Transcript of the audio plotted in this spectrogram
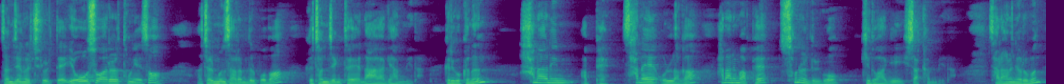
전쟁을 치를 때 여호수아를 통해서 젊은 사람들 뽑아 그 전쟁터에 나아가게 합니다. 그리고 그는 하나님 앞에 산에 올라가 하나님 앞에 손을 들고 기도하기 시작합니다. 사랑하는 여러분,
